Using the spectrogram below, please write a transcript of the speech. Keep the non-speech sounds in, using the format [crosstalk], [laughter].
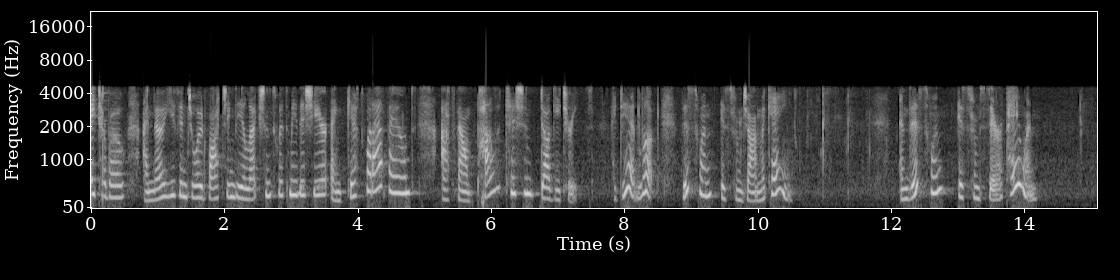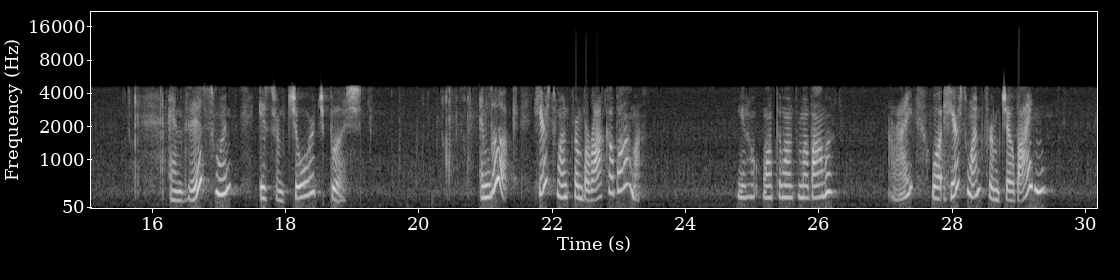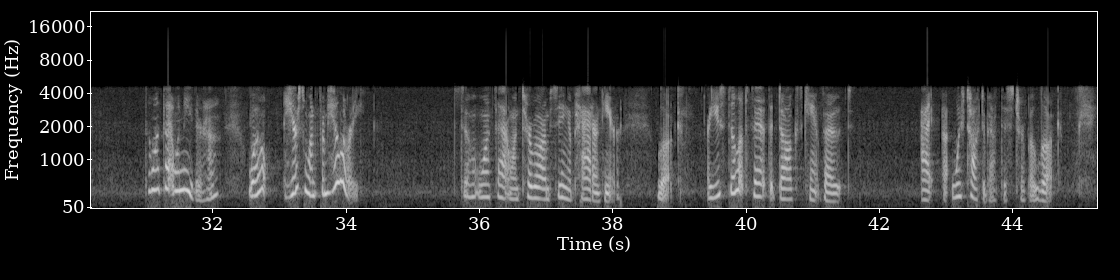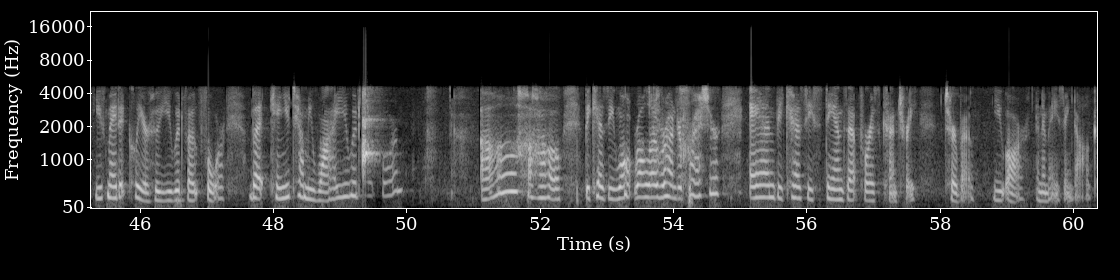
Hey Turbo, I know you've enjoyed watching the elections with me this year, and guess what I found? I found politician doggy treats. I did, look. This one is from John McCain. And this one is from Sarah Palin. And this one is from George Bush. And look, here's one from Barack Obama. You don't want the one from Obama? All right. Well, here's one from Joe Biden. Want that one either, huh? Well, here's one from Hillary. Don't want that one. Turbo, I'm seeing a pattern here. Look, are you still upset that dogs can't vote? I uh, We've talked about this, Turbo. Look, you've made it clear who you would vote for, but can you tell me why you would vote for him? Oh, [laughs] because he won't roll over under pressure and because he stands up for his country. Turbo, you are an amazing dog.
